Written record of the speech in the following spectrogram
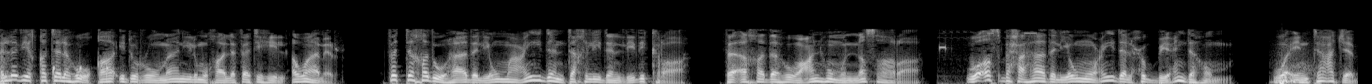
الذي قتله قائد الرومان لمخالفته الأوامر. فاتخذوا هذا اليوم عيدا تخليدا لذكراه فأخذه عنهم النصارى. وأصبح هذا اليوم عيد الحب عندهم وإن تعجب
